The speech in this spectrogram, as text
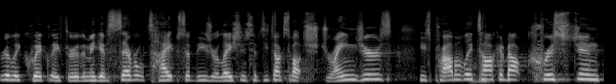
really quickly through them. He gives several types of these relationships. He talks about strangers. He's probably talking about Christian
